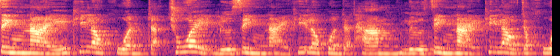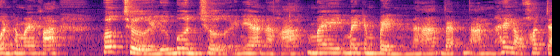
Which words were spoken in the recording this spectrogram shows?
สิ่งไหนที่เราควรจะช่วย หรือสิ่งไหนที่เราควรจะทำหรือสิ่งไหนที่เราจะควรทำไมคะเพิกเฉยหรือเมินเฉยเนี่ยนะคะไม่ไม่จำเป็นนะคะแบบนั้นให้เราเข้าใจ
